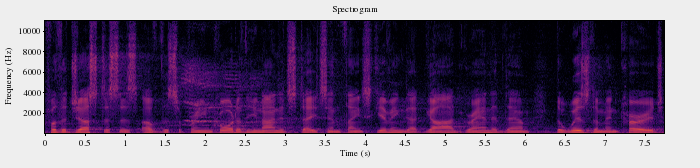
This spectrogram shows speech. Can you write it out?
For the justices of the Supreme Court of the United States in thanksgiving that God granted them the wisdom and courage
